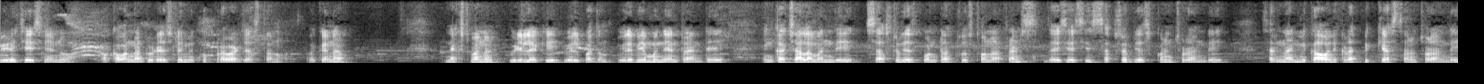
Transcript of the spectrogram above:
వీడియో చేసి నేను ఒక వన్ ఆర్ టూ డేస్లో మీకు ప్రొవైడ్ చేస్తాను. ఓకేనా? నెక్స్ట్ మనం వీడియోలోకి వెళ్ళిపోదాం. వెళ్ళిపోయే ముందు ఏంటంటే ఇంకా చాలామంది సబ్స్క్రైబ్ చేసుకుంటా చూస్తున్నారు ఫ్రెండ్స్ దయచేసి సబ్స్క్రైబ్ చేసుకొని చూడండి. సరేనా? మీకు కావాలి ఇక్కడ పిక్ చేస్తాను చూడండి.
